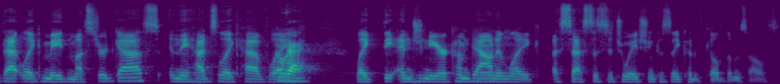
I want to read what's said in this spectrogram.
that like made mustard gas, and they had to like have like okay. like the engineer come down and like assess the situation because they could have killed themselves.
